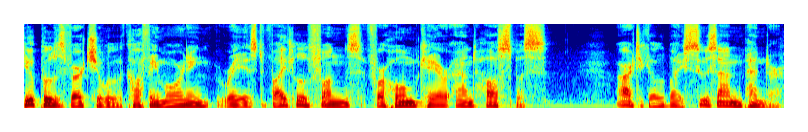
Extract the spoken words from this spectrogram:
pupils' virtual coffee morning raised vital funds for home care and hospice. Article by Suzanne Pender.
